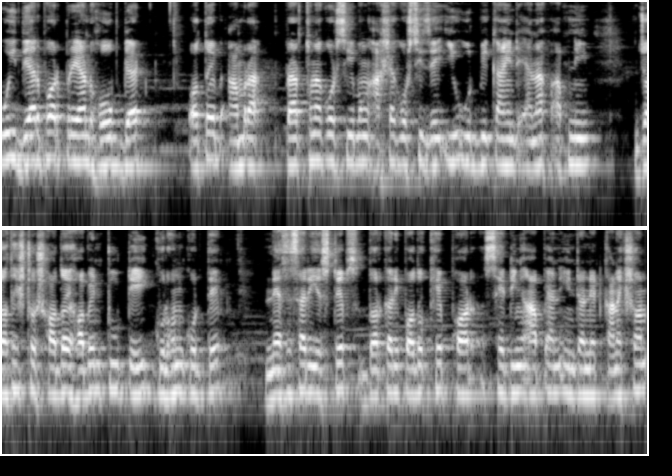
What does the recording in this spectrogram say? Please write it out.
we therefore pray and hope that অতএব আমরা প্রার্থনা করছি এবং আশা করছি যে you would be kind enough আপনি যথেষ্ট সদয় হবেন টু টেক গ্রহণ করতে নেসেসারি স্টেপস দরকারি পদক্ষেপ for setting up and internet connection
